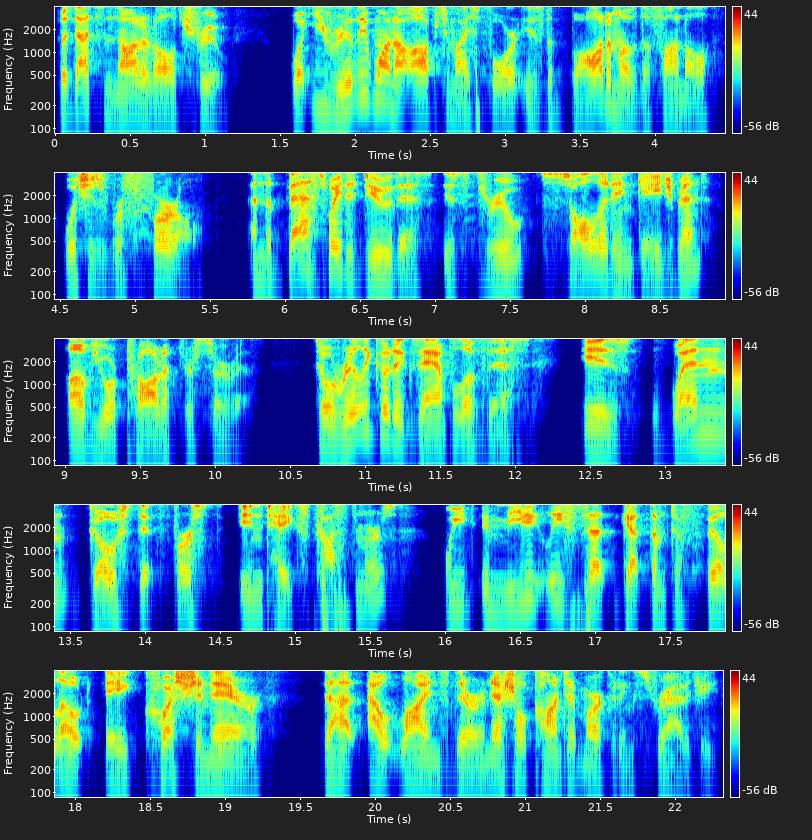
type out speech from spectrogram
But that's not at all true. What you really want to optimize for is the bottom of the funnel, which is referral. And the best way to do this is through solid engagement of your product or service. So, a really good example of this is when Ghostit first intakes customers, we immediately set, get them to fill out a questionnaire that outlines their initial content marketing strategy.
